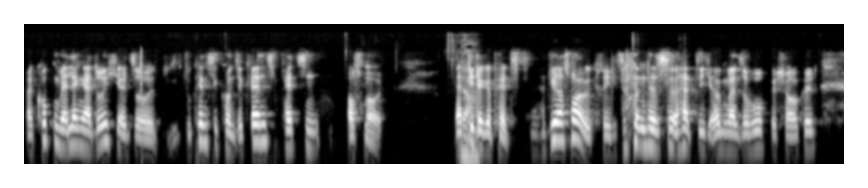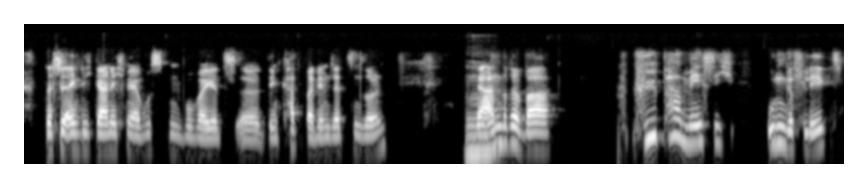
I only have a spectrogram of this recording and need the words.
mal gucken, wer länger durchhält. So, du kennst die Konsequenz, petzen aufs Maul. Er hat Ja. wieder gepetzt, hat wieder aufs Maul gekriegt. Und das hat sich irgendwann so hochgeschaukelt, dass wir eigentlich gar nicht mehr wussten, wo wir jetzt äh, den Cut bei dem setzen sollen. Mhm. Der andere war hypermäßig ungepflegt.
